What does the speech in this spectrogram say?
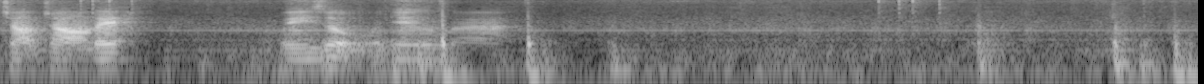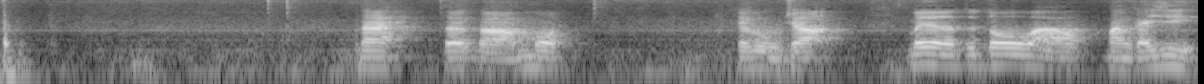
tròn tròn đây ví dụ như là đây, tôi có một cái vùng chọn. Bây giờ tôi tô vào bằng cái gì?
